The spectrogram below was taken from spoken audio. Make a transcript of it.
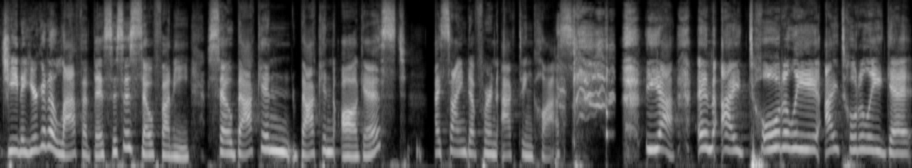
Gina, you're going to laugh at this. This is so funny. So back in back in August, I signed up for an acting class. yeah. And I totally, I totally get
